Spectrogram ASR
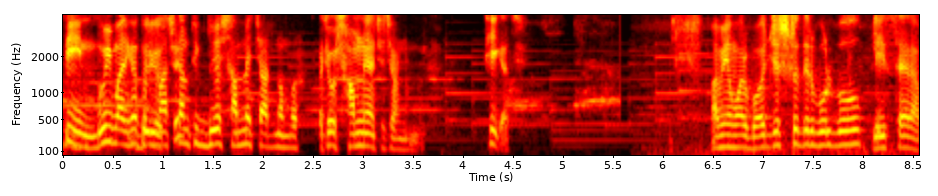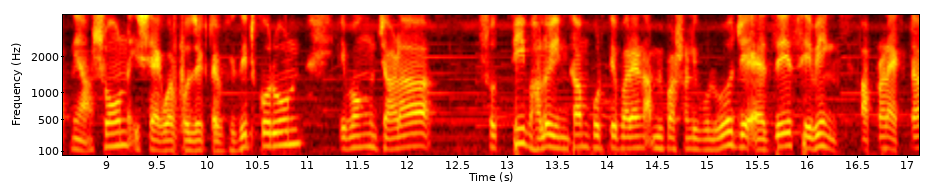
তিন দুই মাঝখানে দুই মাঝখানে ঠিক দুইয়ের সামনে চার নম্বর। আচ্ছা ওর সামনে আছে চার নম্বর। ঠিক আছে। আমি আমার বয়োজ্যেষ্ঠদের বলব প্লিজ স্যার আপনি আসুন এসে একবার প্রজেক্টটা ভিজিট করুন এবং যারা সত্যি ভালো ইনকাম করতে পারেন, আমি পার্সোনালি বলব যে অ্যাজ এ সেভিংস আপনারা একটা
